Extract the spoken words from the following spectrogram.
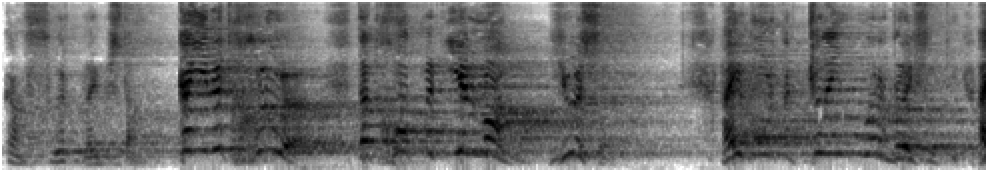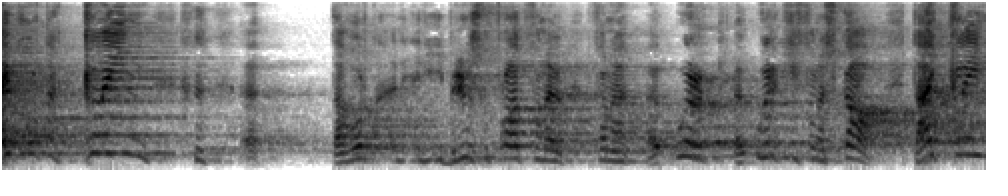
kan voortbly bestaan. Kan jy dit glo dat God met een man, Josef, hy word 'n klein oorblyfseltjie. Hy word 'n klein Daar word in, in die Hebreëus gepraat van 'n van 'n 'n oor 'n oortjie van 'n skaap. Daai klein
